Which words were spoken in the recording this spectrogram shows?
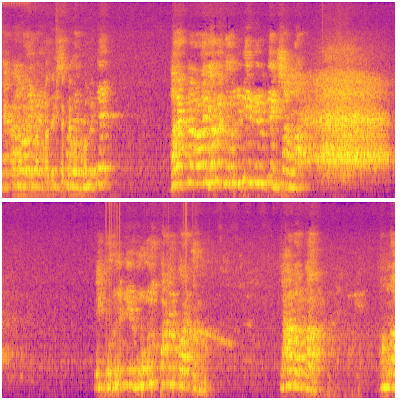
বাংলাদেশটা কেমন হবে? আরেকটা লড়াই হবে দুর্নীতির বিরুদ্ধে ইনশাআল্লাহ এই দুর্নীতির মূল উৎপাদন করার জন্য যা দরকার আমরা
